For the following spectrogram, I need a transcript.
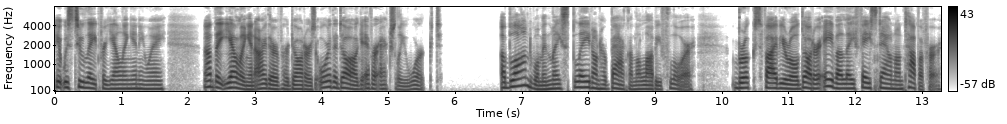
It was too late for yelling anyway. Not that yelling at either of her daughters or the dog ever actually worked. A blonde woman lay splayed on her back on the lobby floor. Brooke's five year old daughter Ava lay face down on top of her,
